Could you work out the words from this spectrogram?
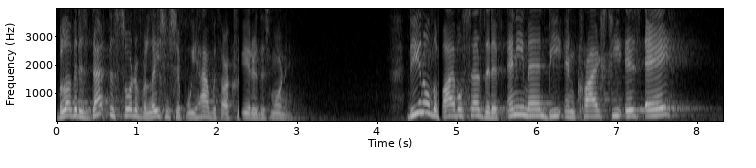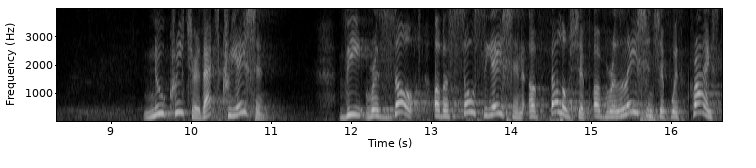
Beloved, is that the sort of relationship we have with our Creator this morning? Do you know the Bible says that if any man be in Christ, he is a new creature? That's creation. The result of association, of fellowship, of relationship with Christ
